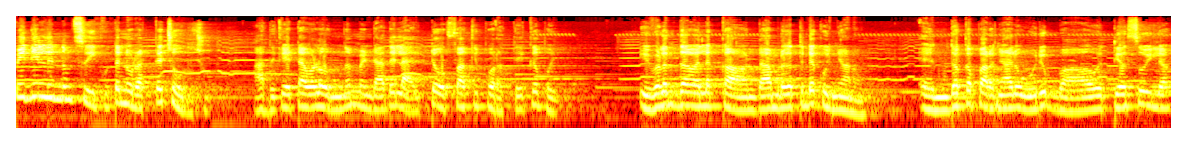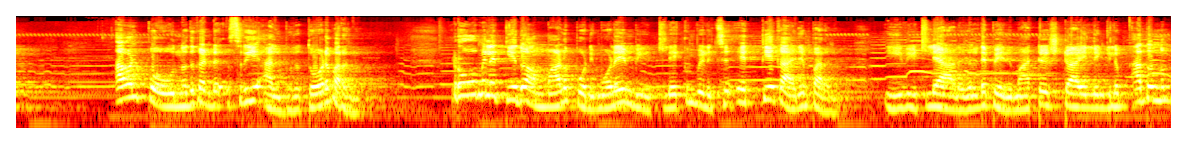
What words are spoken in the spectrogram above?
പിന്നിൽ നിന്നും ശ്രീകുട്ടൻ ഉറക്കെ ചോദിച്ചു. അത് കേട്ട് അവൾ ഒന്നും മിണ്ടാതെ ലൈറ്റ് ഓഫാക്കി പുറത്തേക്ക് പോയി. ഇവളെന്താ വല്ല കാണ്ടാമൃഗത്തിന്റെ കുഞ്ഞാണോ? എന്തൊക്കെ പറഞ്ഞാലും ഒരു ഭാവവ്യത്യാസവും ഇല്ല അവൾ പോകുന്നത് കണ്ട് ശ്രീ അത്ഭുതത്തോടെ പറഞ്ഞു. റൂമിലെത്തിയതും അമ്മാൾ പൊടിമോളെയും വീട്ടിലേക്കും വിളിച്ച് എത്തിയ കാര്യം പറഞ്ഞു. ഈ വീട്ടിലെ ആളുകളുടെ പെരുമാറ്റം ഇഷ്ടമായില്ലെങ്കിലും അതൊന്നും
